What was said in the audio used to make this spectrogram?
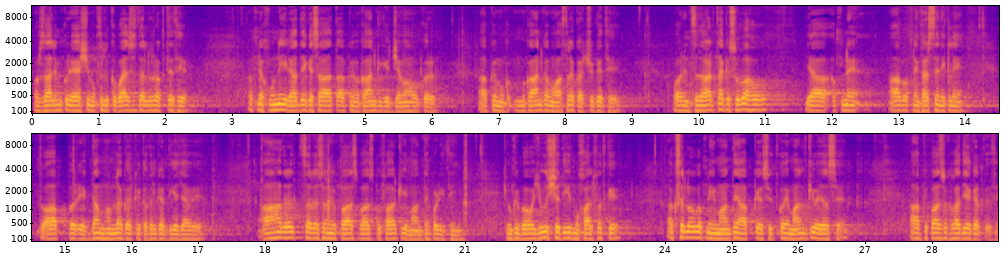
اور ظالم کو مختلف قبائل سے تعلق رکھتے تھے۔ اپنے خونی ارادے کے ساتھ آپ کے مکان کے گرد جمع ہو کر آپ کے مکان کا محاصرہ کر چکے تھے اور انتظار تھا کہ صبح ہو یا اپنے، آپ اپنے گھر سے نکلیں تو آپ پر ایک دم حملہ کر کے قتل کر دیا جاوے۔ آ حضرت صلی اللہ علیہ وسلم کے پاس بعض کفار کی ایمانتیں پڑی تھیں، کیونکہ باوجود شدید مخالفت کے اکثر لوگ اپنی ایمانتیں آپ کے صدق و ایمانت کی وجہ سے آپ کے پاس رکھوا دیا کرتے تھے۔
